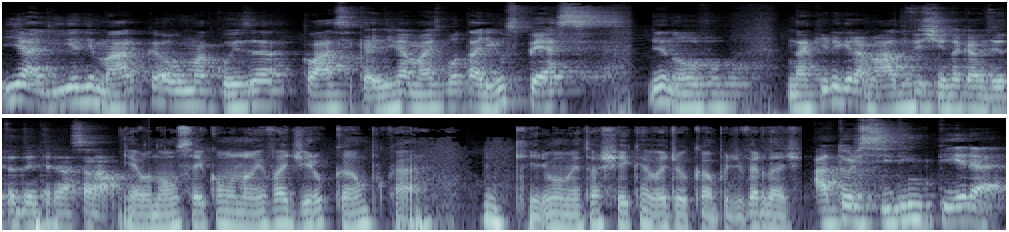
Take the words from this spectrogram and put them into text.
e ali ele marca uma coisa clássica. Ele jamais botaria os pés de novo naquele gramado vestindo a camiseta do Internacional Internacional. Eu não sei como não invadir o campo, cara. Naquele momento eu achei que invadiu o campo de verdade. A torcida inteira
